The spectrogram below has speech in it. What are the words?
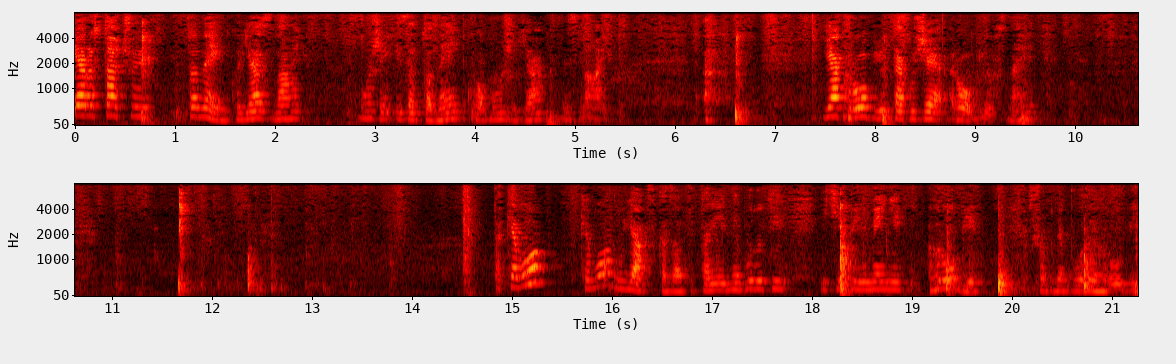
Я розтачую тоненько, я знаю. Може і за тоненько, може я не знаю. Як роблю, так уже роблю, знаєте. Таке во, таке во, ну як сказати, та не будуть і, і ті пельмені грубі, щоб не були грубі.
